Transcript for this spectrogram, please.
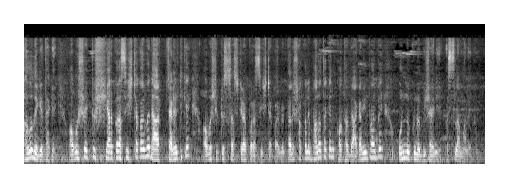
ভালো লেগে থাকে, অবশ্যই একটু শেয়ার করার চেষ্টা করবেন আর চ্যানেলটিকে অবশ্যই একটু সাবস্ক্রাইব করার চেষ্টা করবেন। তাহলে সকলে ভালো থাকেন, কথা হবে আগামী পর্বে অন্য কোনো বিষয় নিয়ে। আসসালামু আলাইকুম।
